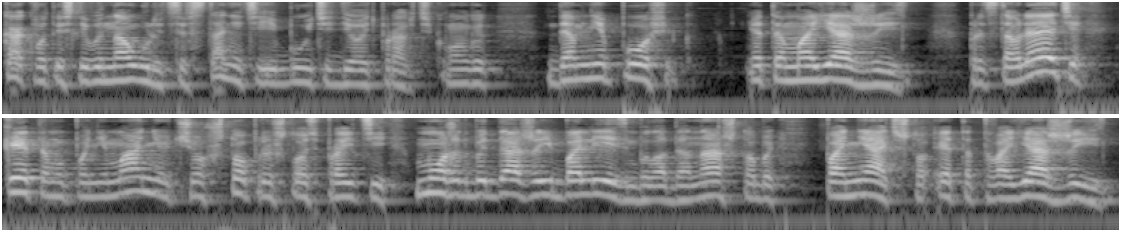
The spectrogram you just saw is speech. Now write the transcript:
Как вот если вы на улице встанете и будете делать практику? Он говорит, да мне пофиг. Это моя жизнь. Представляете, к этому пониманию, что, что пришлось пройти. Может быть, даже и болезнь была дана, чтобы понять, что это твоя жизнь.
